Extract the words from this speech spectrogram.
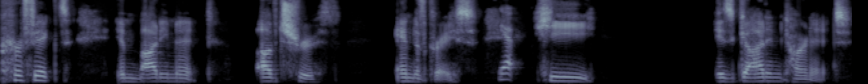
perfect embodiment of truth and of grace. Yep. He is God incarnate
